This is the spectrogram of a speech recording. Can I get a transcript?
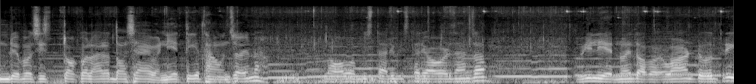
उम्रेपछि टक्क लगाएर दसैँ आयो भने यत्तिकै थाहा हुन्छ होइन? ल अब बिस्तारै बिस्तारै अगाडि जान्छ। विल हेर्नु है तपाईँ वान टू थ्री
